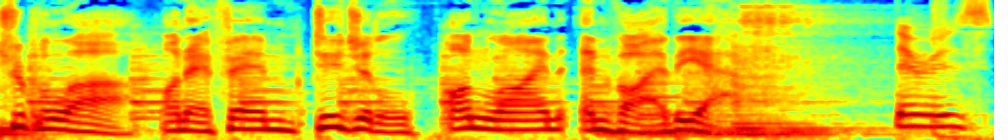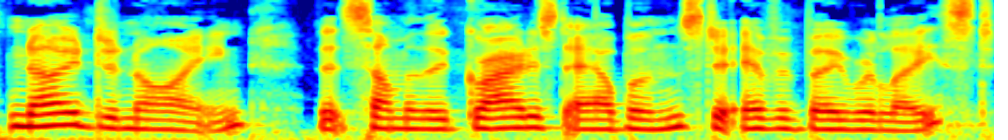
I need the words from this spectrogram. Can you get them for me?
Triple R on FM, digital, online, and via the app. There is no denying that some of the greatest albums to ever be released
